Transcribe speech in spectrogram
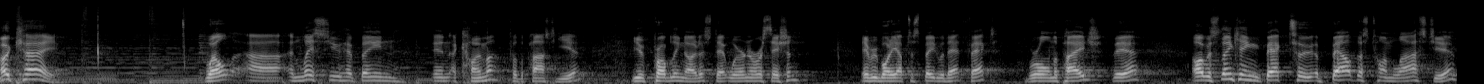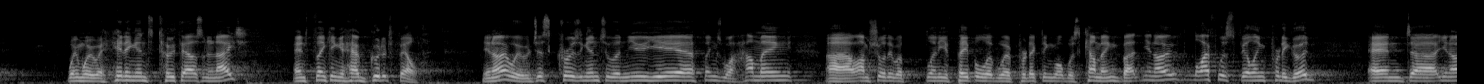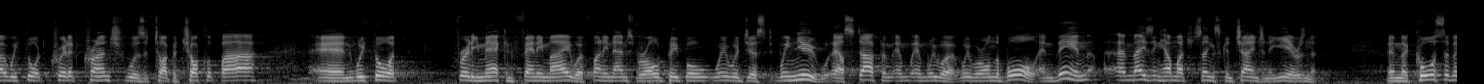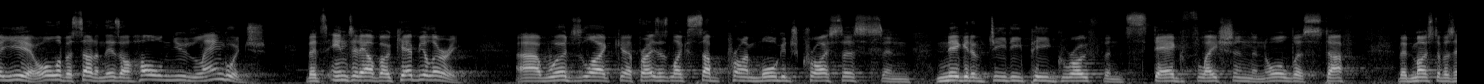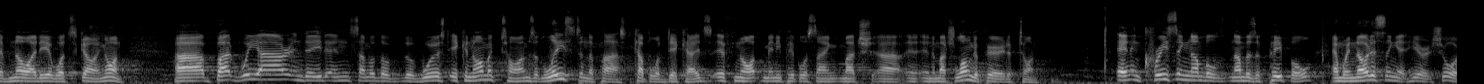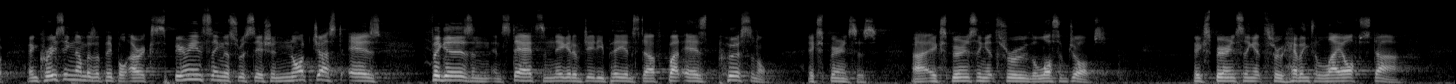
Okay. Well, uh, unless you have been in a coma for the past year, you've probably noticed that we're in a recession. Everybody up to speed with that fact? We're all on the page there. I was thinking back to about this time last year when we were heading into 2008 and thinking of how good it felt. You know, we were just cruising into a new year, things were humming. Uh, I'm sure there were plenty of people that were predicting what was coming, but you know, life was feeling pretty good. And, uh, you know, we thought Credit Crunch was a type of chocolate bar. And we thought Freddie Mac and Fannie Mae were funny names for old people. We were just, we knew our stuff and, and, and we, were, we were on the ball. And then, amazing how much things can change in a year, isn't it? In the course of a year, all of a sudden, there's a whole new language that's entered our vocabulary. Uh, words like, uh, phrases like subprime mortgage crisis and negative GDP growth and stagflation and all this stuff that most of us have no idea what's going on. Uh, but we are indeed in some of the, the, worst economic times, at least in the past couple of decades, if not, many people are saying much, uh, in, in, a much longer period of time. And increasing numbers, numbers of people, and we're noticing it here at Shore, increasing numbers of people are experiencing this recession not just as figures and, and stats and negative GDP and stuff, but as personal experiences. Uh, experiencing it through the loss of jobs, experiencing it through having to lay off staff,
